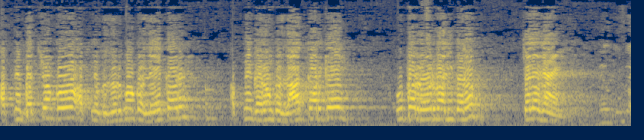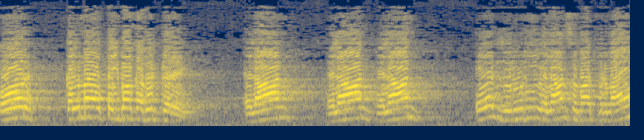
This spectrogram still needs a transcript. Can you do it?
अपने बच्चों को अपने बुजुर्गों को लेकर अपने घरों को लाद करके ऊपर रोड वाली तरफ चले जाएं और कलमा तैयबा का विरद करें ऐलान ऐलान ऐलान एक जरूरी ऐलान समाज फरमाएं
